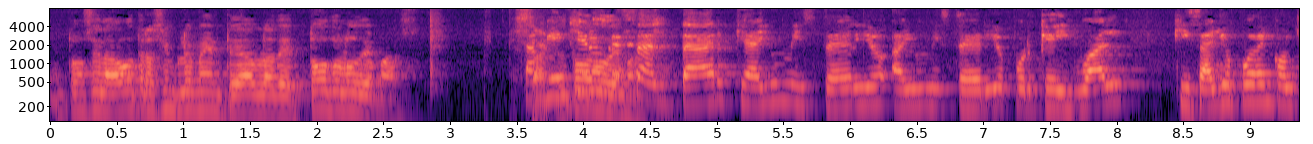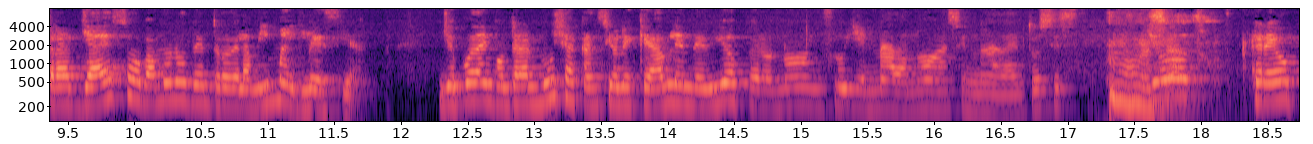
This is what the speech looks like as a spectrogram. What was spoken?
entonces la otra simplemente habla de todo lo demás. También quiero resaltar que hay un misterio, hay un misterio, porque igual quizá yo pueda encontrar, ya eso, vámonos dentro de la misma iglesia, yo pueda encontrar muchas canciones que hablen de Dios, pero no influyen nada, no hacen nada. Entonces, yo creo,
